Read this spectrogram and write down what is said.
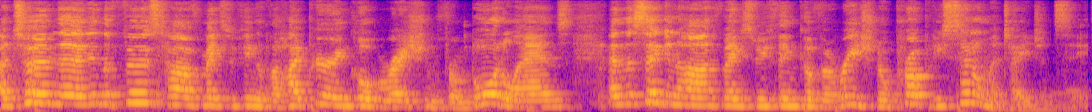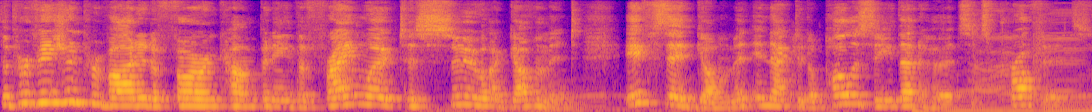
A term that in the first half makes me think of the Hyperion Corporation from Borderlands, and the second half makes me think of a regional property settlement agency. The provision provided a foreign company the framework to sue a government if said government enacted a policy that hurts its profits.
